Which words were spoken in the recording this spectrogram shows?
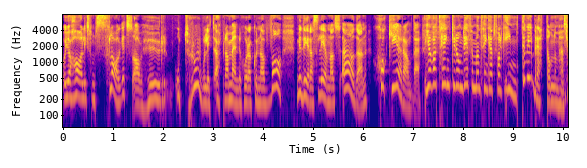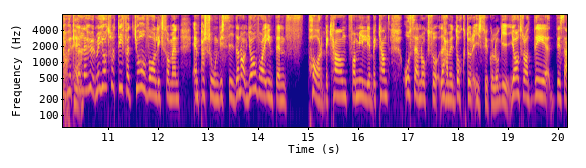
Och Jag har liksom slagits av hur otroligt öppna människor har kunnat vara med deras levnadsöden. Chockerande. Ja, vad tänker du om det? För man tänker att folk inte vill berätta om de här Ja, sakerna. eller hur? Men jag tror att det är för att jag var liksom en, en person vid sidan av. Jag var inte en parbekant, familjebekant och sen också det här med doktor i psykologi. Jag tror att det, det så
